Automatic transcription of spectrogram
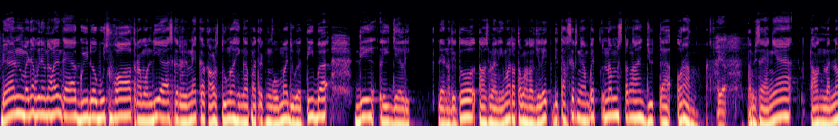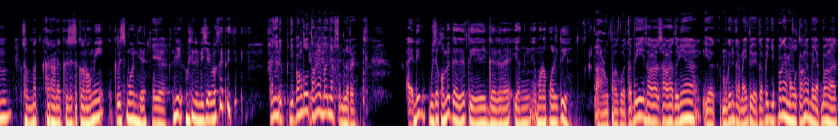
Dan banyak bintang lain kayak Guido Buchwald, Ramon Diaz, Gerdie Necker, Carlos Dunga hingga Patrick Ngoma juga tiba di Liga League. Dan waktu itu tahun 95 total penonton J League ditaksir nyampe 6,5 juta orang. Iya. Tapi sayangnya tahun 96 sempat karena ada krisis ekonomi, krisis mon ya. Iya. Ini Indonesia banget. Kan Jep- Jepang tuh utangnya banyak sebenarnya. Eh, dia bisa komik gara-gara itu ya, gara-gara yang monopoli itu ya. Ah lupa gua. Tapi salah salah satunya ya mungkin karena itu ya. Tapi Jepang emang utangnya banyak banget.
